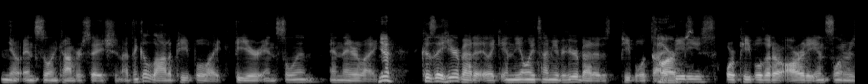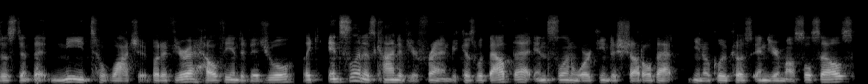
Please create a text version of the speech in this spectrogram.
you know insulin conversation, I think a lot of people like fear insulin, and they're like, Yeah. because they hear about it like and the only time you ever hear about it is people with Carbs. diabetes or people that are already insulin resistant that need to watch it but if you're a healthy individual like insulin is kind of your friend because without that insulin working to shuttle that you know glucose into your muscle cells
